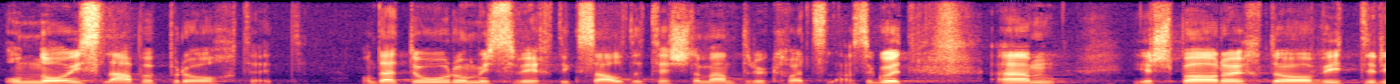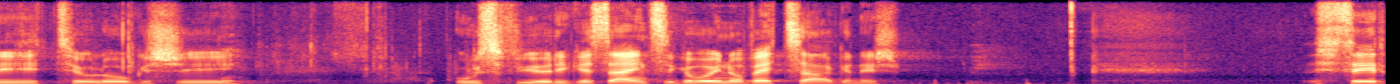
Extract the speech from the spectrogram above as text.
und neues Leben gebracht hat. Und auch darum ist es wichtig, das Alte Testament rückwärts zu lesen. Gut, ähm, ich spare euch da weitere theologische Ausführungen. Das Einzige, was ich noch sagen will, ist, es ist sehr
